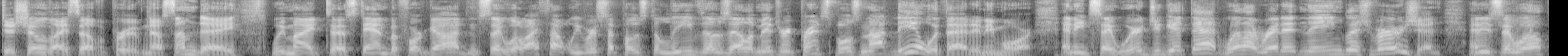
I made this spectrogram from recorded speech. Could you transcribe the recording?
to show thyself approved. Now, someday we might uh, stand before God and say, Well, I thought we were supposed to leave those elementary principles, not deal with that anymore. And he'd say, Where'd you get that? Well, I read it in the English version. And he'd say, Well,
